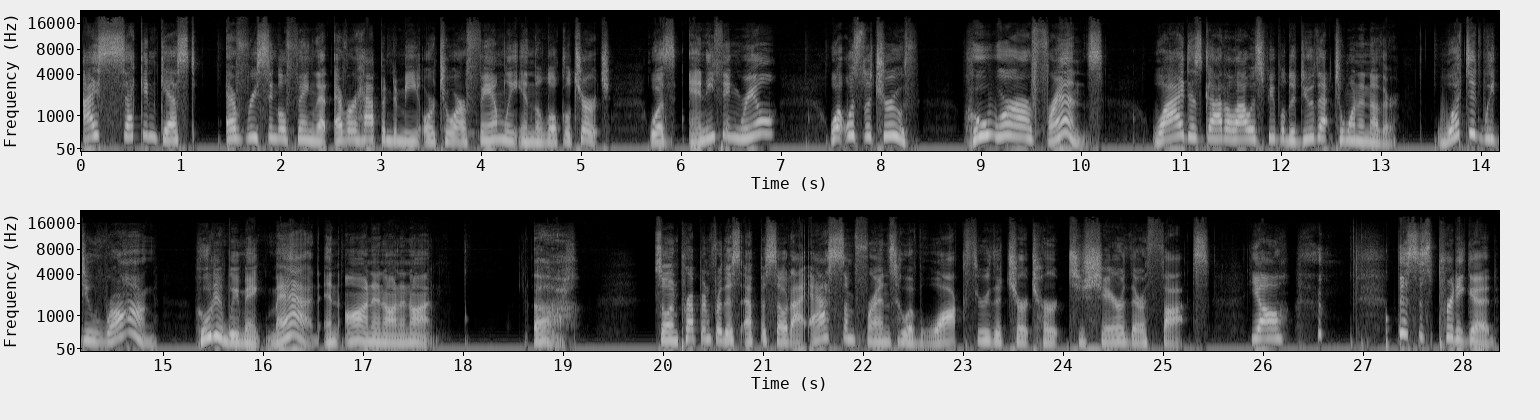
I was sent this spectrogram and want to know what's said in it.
I second guessed every single thing that ever happened to me or to our family in the local church. Was anything real? What was the truth? Who were our friends? Why does God allow his people to do that to one another? What did we do wrong? Who did we make mad? And on and on and on. Ugh. So, in prepping for this episode, I asked some friends who have walked through the church hurt to share their thoughts. Y'all, this is pretty good.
